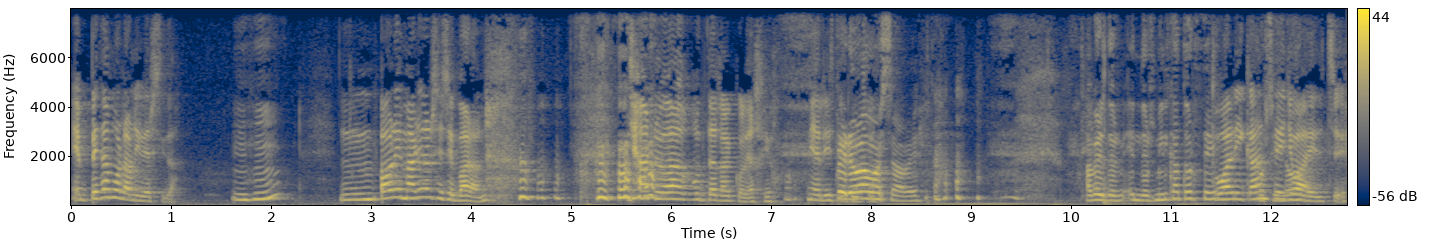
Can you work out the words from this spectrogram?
Empezamos la universidad. Mm, Paula y Mario se separan. ya no van juntas al colegio. ni al instituto. Pero vamos a ver. A ver, en 2014... Tú a Alicante si no- yo a Elche.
